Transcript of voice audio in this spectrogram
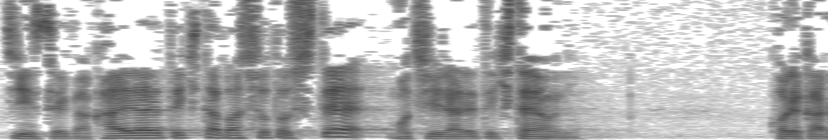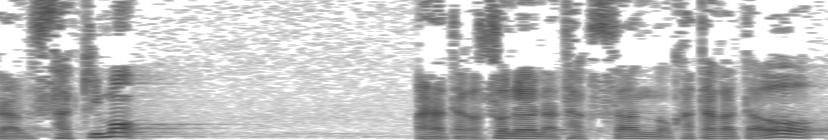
人生が変えられてきた場所として用いられてきたように、これから先も、あなたがそのようなたくさんの方々を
